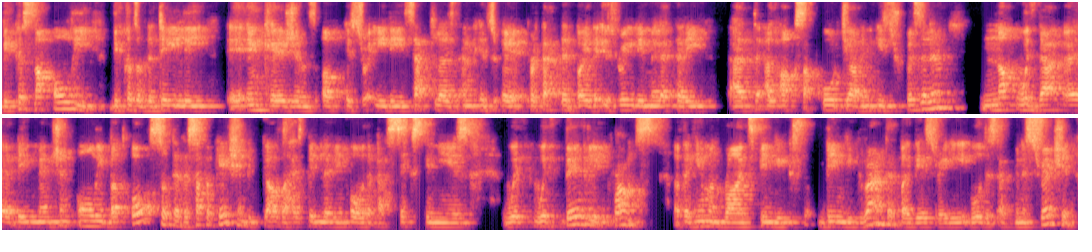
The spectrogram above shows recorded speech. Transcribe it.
because not only because of the daily uh, incursions of Israeli settlers and is uh, protected by the Israeli military at Al-Aqsa courtyard in East Jerusalem, not with that uh, being mentioned only, but also that the suffocation that Gaza has been living over the past 16 years with, with barely crumbs of the human rights being, being granted by the Israeli Buddhist administration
